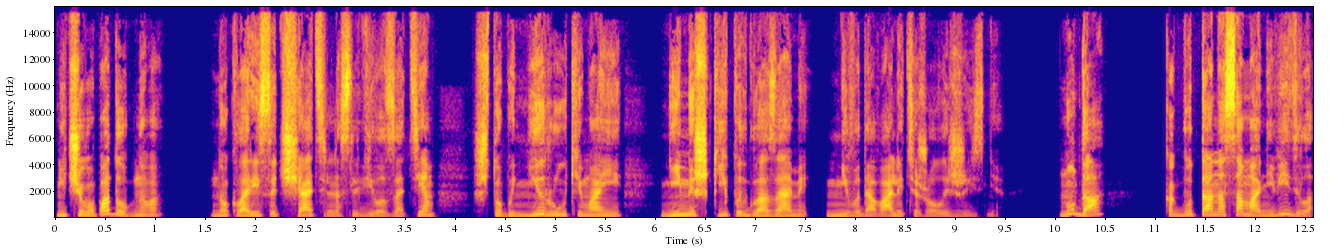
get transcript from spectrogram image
Ничего подобного. Но Клариса тщательно следила за тем, чтобы ни руки мои, ни мешки под глазами не выдавали тяжелой жизни. Ну да, как будто она сама не видела,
